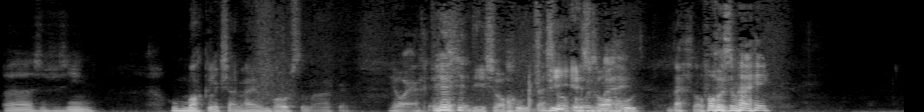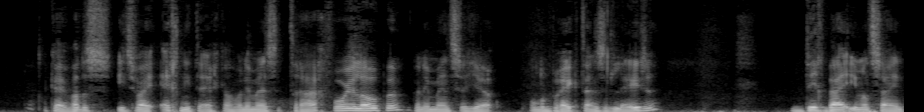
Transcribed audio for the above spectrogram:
Eh, eens even zien. Hoe makkelijk zijn wij om boos te maken? Heel erg. Die is, die is wel goed. Best die wel is wel mij. goed. Best wel volgens mij. Oké, wat is iets waar je echt niet tegen kan? Wanneer mensen traag voor je lopen. Wanneer mensen je onderbreken tijdens het lezen. Dichtbij iemand zijn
